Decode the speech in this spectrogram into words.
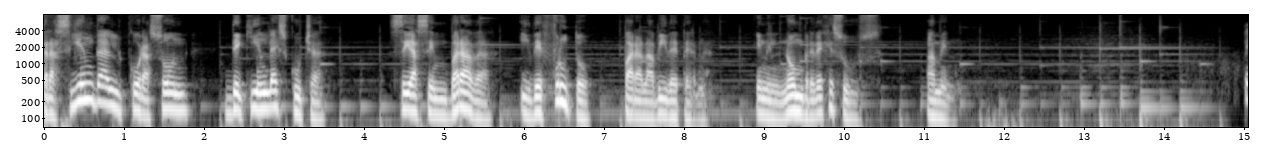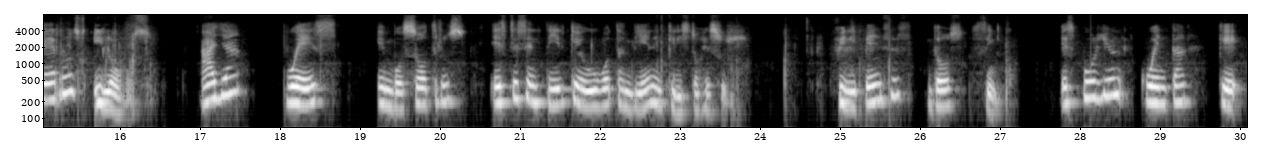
trascienda al corazón de quien la escucha, sea sembrada y dé fruto para la vida eterna. En el nombre de Jesús. Amén. Perros y lobos. Haya, pues, en vosotros este sentir que hubo también en Cristo Jesús. Filipenses 2.5. Spurgeon cuenta que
